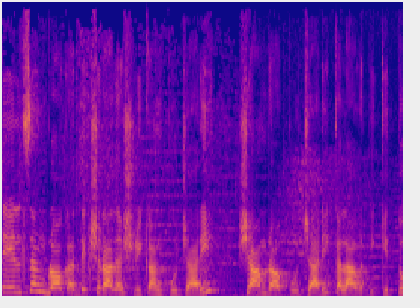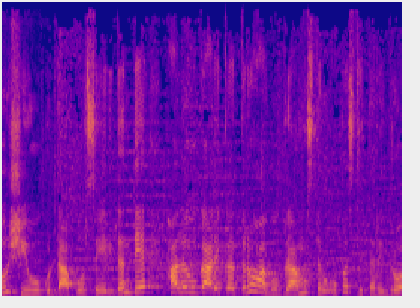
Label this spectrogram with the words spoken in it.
ತೇಲ್ಸಂಗ್ ಬ್ಲಾಕ್ ಅಧ್ಯಕ್ಷರಾದ ಶ್ರೀಕಾಂತ್ ಪೂಜಾರಿ, ಶ್ಯಾಮರಾವ್ ಪೂಜಾರಿ, ಕಲಾವತಿ ಕಿತ್ತೂರ್, ಶಿವು ಗುಡ್ಡಾಪುರ್ ಸೇರಿದಂತೆ ಹಲವು ಕಾರ್ಯಕರ್ತರು ಹಾಗೂ ಗ್ರಾಮಸ್ಥರು ಉಪಸ್ಥಿತರಿದ್ದರು.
